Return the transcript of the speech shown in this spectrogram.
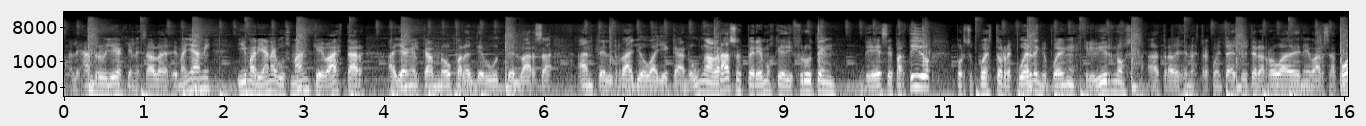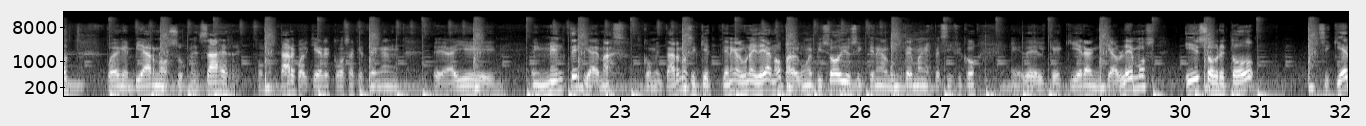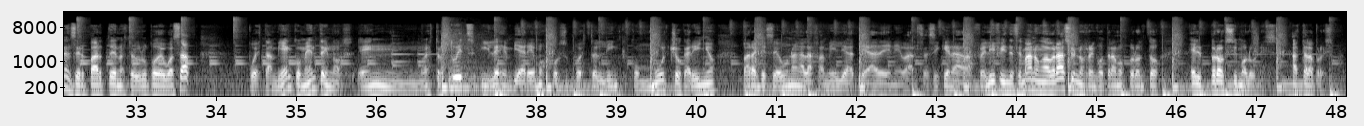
Alejandro Villegas quien les habla desde Miami y Mariana Guzmán que va a estar allá en el Camp Nou para el debut del Barça ante el Rayo Vallecano. Un abrazo, esperemos que disfruten de ese partido. Por supuesto, recuerden que pueden escribirnos a través de nuestra cuenta de Twitter, arroba DNBarzapod. Pueden enviarnos sus mensajes, comentar cualquier cosa que tengan eh, ahí en mente y además comentarnos si tienen alguna idea ¿no? para algún episodio, si tienen algún tema en específico eh, del que quieran que hablemos y sobre todo si quieren ser parte de nuestro grupo de WhatsApp pues también coméntenos en nuestros tweets y les enviaremos por supuesto el link con mucho cariño para que se unan a la familia de ADN Barça. Así que nada, feliz fin de semana, un abrazo y nos reencontramos pronto el próximo lunes. Hasta la próxima.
